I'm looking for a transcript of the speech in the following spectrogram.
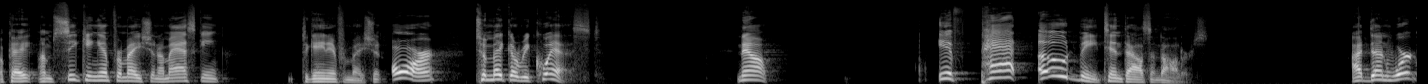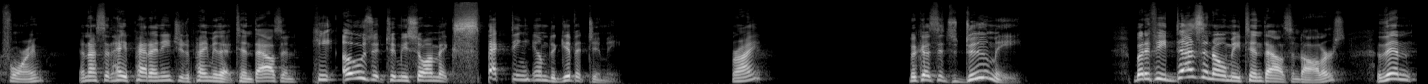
Okay, I'm seeking information. I'm asking to gain information or to make a request. Now, if Pat owed me $10,000, I'd done work for him and I said, "Hey Pat, I need you to pay me that 10,000." He owes it to me, so I'm expecting him to give it to me. Right? because it's due me. But if he doesn't owe me $10,000, then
